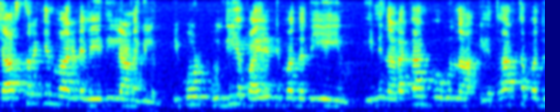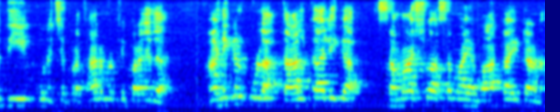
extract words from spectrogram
ശാസ്ത്രജ്ഞന്മാരുടെ വേദിയിലാണെങ്കിലും ഇപ്പോൾ പുതിയ പൈലറ്റ് പദ്ധതിയെയും ഇനി നടക്കാൻ പോകുന്ന യഥാർത്ഥ പദ്ധതിയെയും കുറിച്ച് പ്രധാനമന്ത്രി പറഞ്ഞത് അണികൾക്കുള്ള താൽക്കാലിക സമാശ്വാസമായ വാക്കായിട്ടാണ്.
